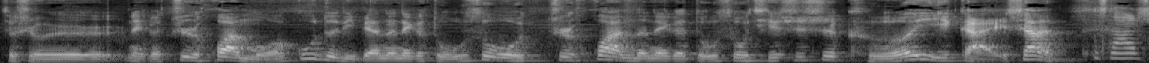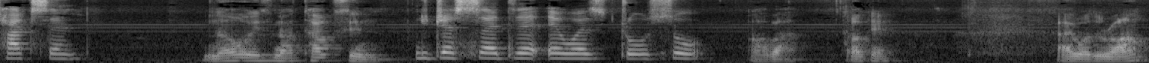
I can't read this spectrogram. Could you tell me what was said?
就是那个致幻蘑菇的里边的那个毒素，致幻的那个毒素其实是可以改善。 It's not a toxin. No, it's not toxin. You just said that it was 毒素.好吧，OK，I was wrong。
